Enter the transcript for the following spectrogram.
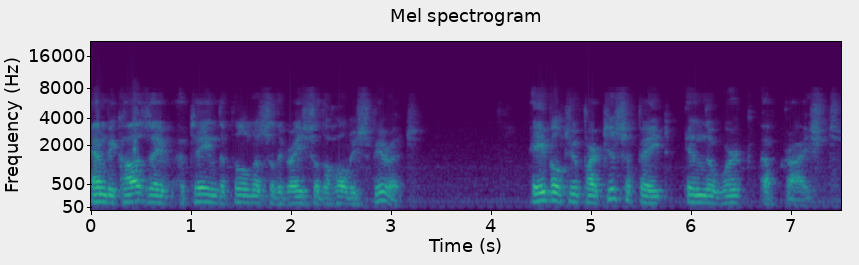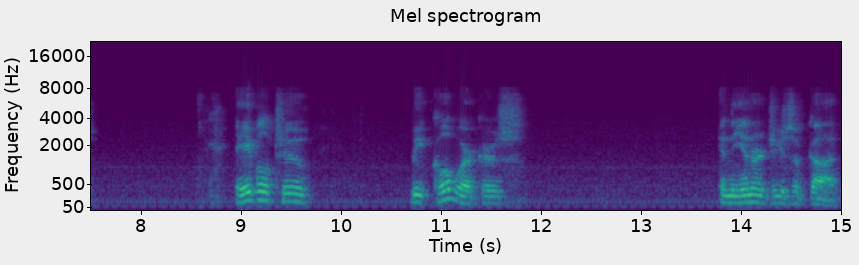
And because they've attained the fullness of the grace of the Holy Spirit, able to participate in the work of Christ, able to be co workers in the energies of God.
